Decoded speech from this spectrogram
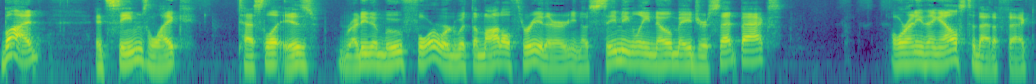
But it seems like Tesla is ready to move forward with the Model 3. There are, you know, seemingly no major setbacks or anything else to that effect.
